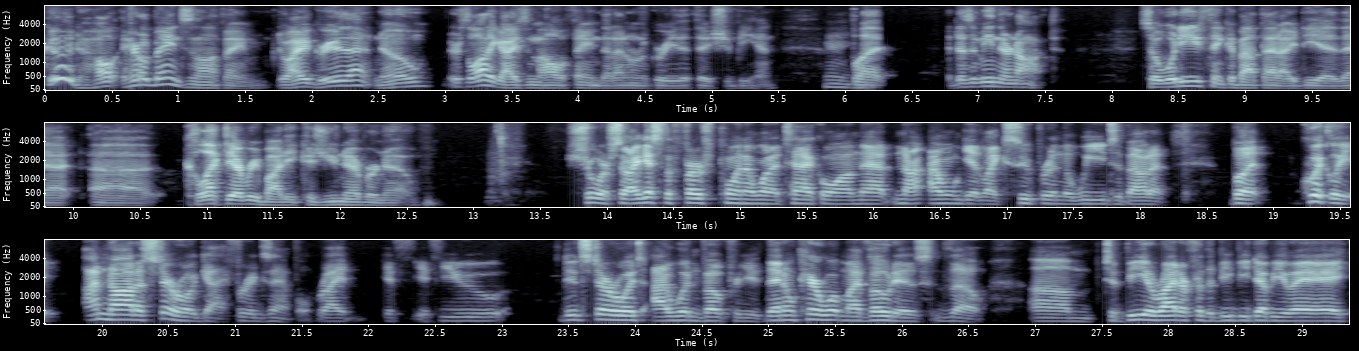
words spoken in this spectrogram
Good. Harold Baines in the Hall of Fame. Do I agree with that? No. There's a lot of guys in the Hall of Fame that I don't agree that they should be in, mm-hmm. but it doesn't mean they're not. So, what do you think about that idea that uh, collect everybody because you never know? Sure. So, I guess the first point I want to tackle on that, not I won't get like super in the weeds about it, but quickly, I'm not a steroid guy, for example, right? If if you did steroids, I wouldn't vote for you. They don't care what my vote is, though. Um, to be a writer for the BBWAA,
